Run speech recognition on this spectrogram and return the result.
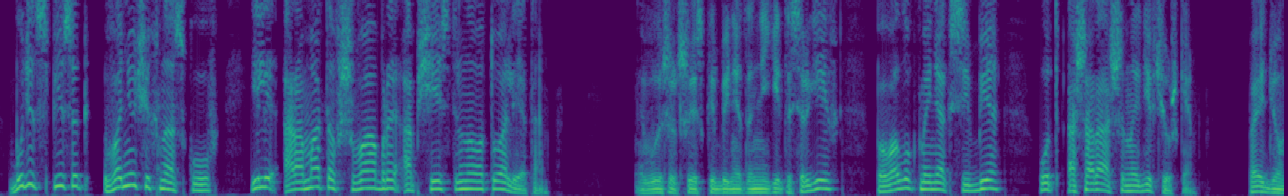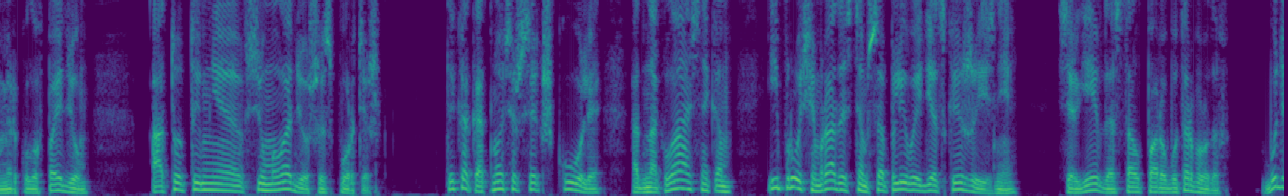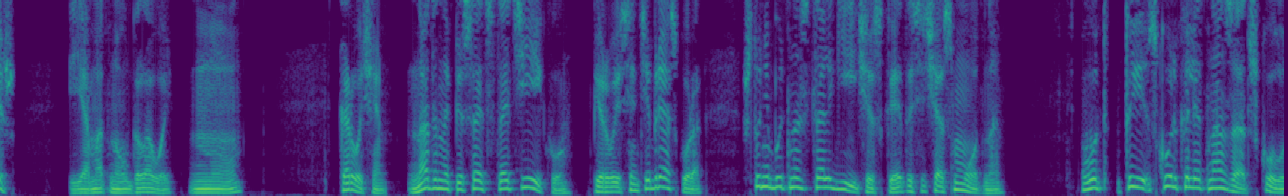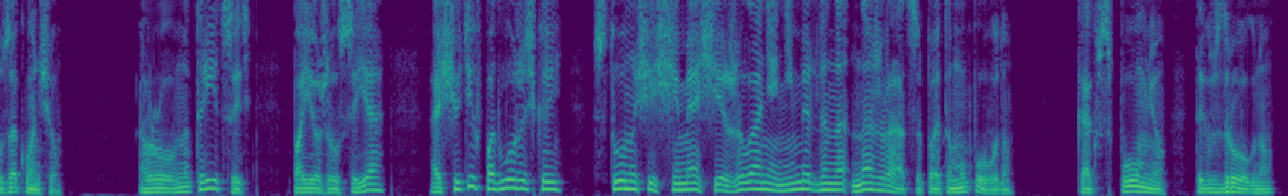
будет список вонючих носков или ароматов швабры общественного туалета. Вышедший из кабинета Никита Сергеев поволок меня к себе от ошарашенной девчушки. «Пойдем, Меркулов, пойдем, а то ты мне всю молодежь испортишь. Ты как относишься к школе, одноклассникам и прочим радостям сопливой детской жизни?» Сергеев достал пару бутербродов. «Будешь?» Я мотнул головой. «Ну?» «Короче, надо написать статейку. 1 сентября скоро. Что-нибудь ностальгическое, это сейчас модно. Вот ты сколько лет назад школу закончил?» «Ровно тридцать», — поежился я, ощутив под ложечкой стонущее щемящее желание немедленно нажраться по этому поводу. Как вспомню, так вздрогну.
